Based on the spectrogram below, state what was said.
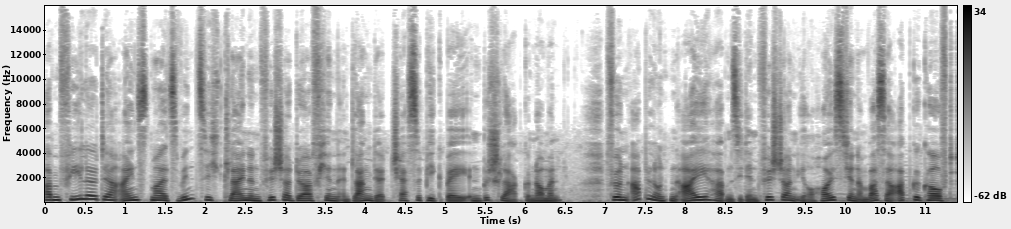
haben viele der einstmals winzig kleinen Fischerdörfchen entlang der Chesapeake Bay in Beschlag genommen. Für einen Appel und ein Ei haben sie den Fischern ihre Häuschen am Wasser abgekauft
